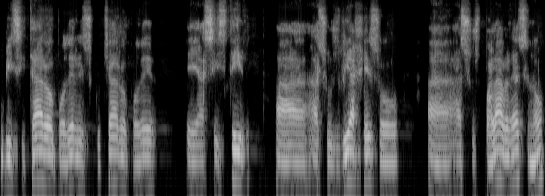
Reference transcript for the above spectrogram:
visitar o poder escuchar o poder eh, asistir a, sus viajes o a, a, sus palabras, ¿no?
